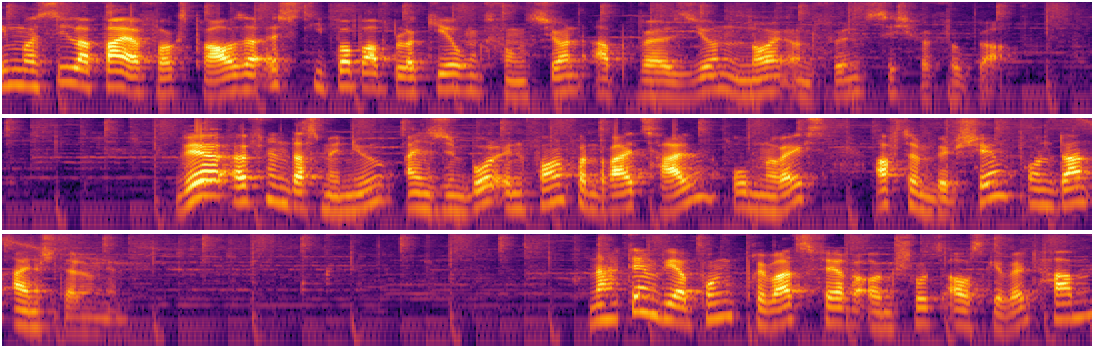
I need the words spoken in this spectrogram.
Im Mozilla Firefox Browser ist die Pop-up-Blockierungsfunktion ab Version 59 verfügbar. Wir öffnen das Menü, ein Symbol in Form von drei Zeilen oben rechts auf dem Bildschirm und dann Einstellungen. Nachdem wir Punkt Privatsphäre und Schutz ausgewählt haben,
